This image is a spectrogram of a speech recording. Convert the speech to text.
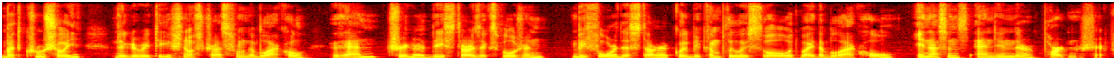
But crucially, the gravitational stress from the black hole then triggered the star's explosion before the star could be completely swallowed by the black hole in essence ending their partnership.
